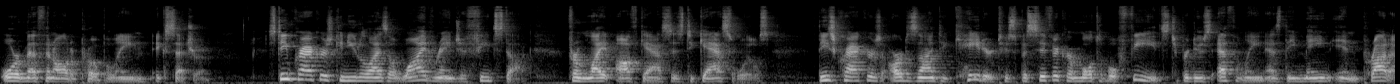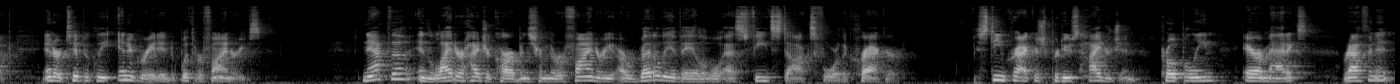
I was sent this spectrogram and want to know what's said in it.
or methanol to propylene, etc. Steam crackers can utilize a wide range of feedstock, from light off gases to gas oils. These crackers are designed to cater to specific or multiple feeds to produce ethylene as the main end product and are typically integrated with refineries. Naphtha and lighter hydrocarbons from the refinery are readily available as feedstocks for the cracker. Steam crackers produce hydrogen, propylene, aromatics, raffinate,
